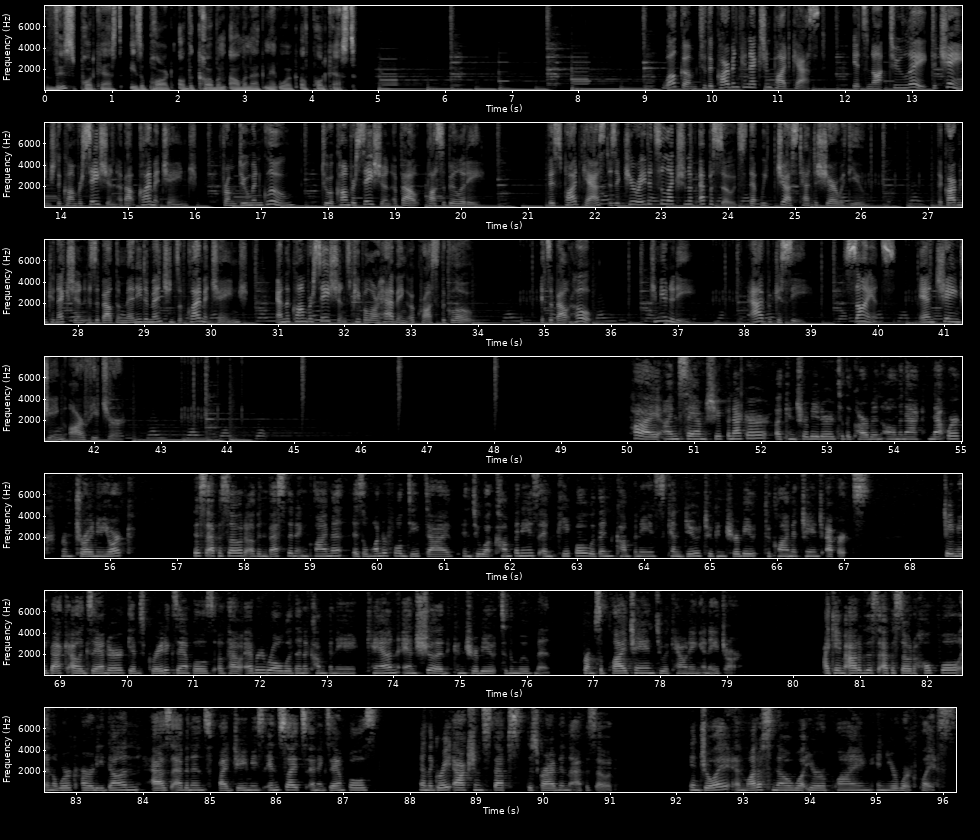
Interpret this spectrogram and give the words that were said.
This podcast is a part of the Carbon Almanac network of podcasts. Welcome to the Carbon Connection Podcast. It's not too late to change the conversation about climate change from doom and gloom to a conversation about possibility. This podcast is a curated selection of episodes that we just had to share with you. The Carbon Connection is about the many dimensions of climate change and the conversations people are having across the globe. It's about hope, community, advocacy, science, and changing our future. Hi, I'm Sam Schuffenecker, a contributor to the Carbon Almanac Network from Troy, New York. This episode of Invested in Climate is a wonderful deep dive into what companies and people within companies can do to contribute to climate change efforts. Jamie Beck Alexander gives great examples of how every role within a company can and should contribute to the movement, from supply chain to accounting and HR. I came out of this episode hopeful in the work already done, as evidenced by Jamie's insights and examples, and the great action steps described in the episode. Enjoy and let us know what you're applying in your workplace.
